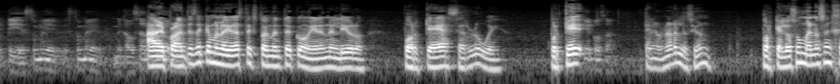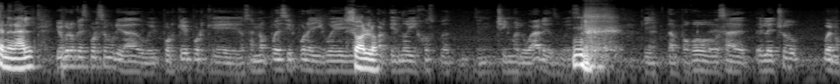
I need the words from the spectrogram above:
ok, esto me, esto me, me causa... A ver, pero antes de que me lo digas textualmente como viene en el libro, ¿por qué hacerlo, güey? ¿Por qué ¿Qué cosa? tener una relación? ¿Por qué los humanos en general Yo creo que es por seguridad, güey. ¿Por qué? Porque, o sea, no puedes ir por ahí, güey, Solo. repartiendo hijos, pues, chingo de lugares, güey. y tampoco, o sea, el hecho, bueno,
